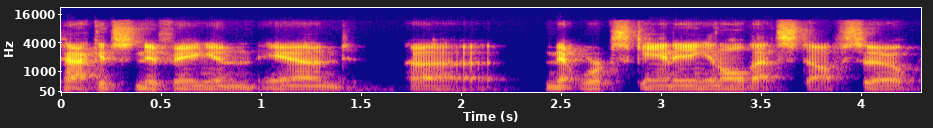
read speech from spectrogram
packet sniffing and and uh, network scanning and all that stuff. So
